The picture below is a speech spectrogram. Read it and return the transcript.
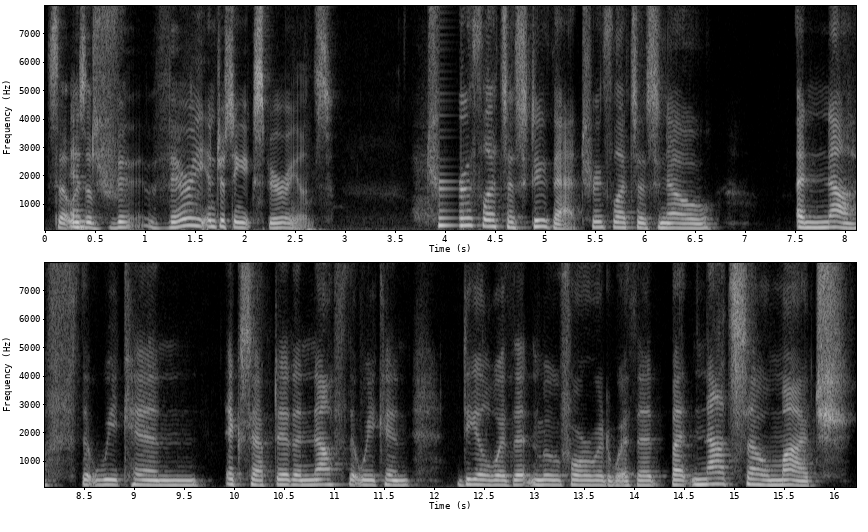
So it was a ve- very interesting experience truth lets us do that. Truth lets us know enough that we can accept it, enough that we can deal with it and move forward with it, but not so much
